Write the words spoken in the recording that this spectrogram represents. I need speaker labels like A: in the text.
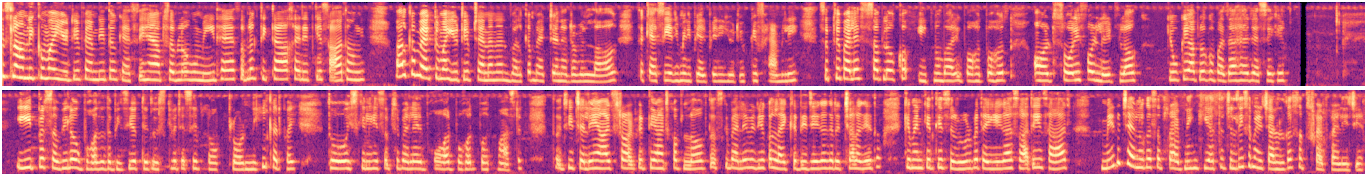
A: वालेकुम my YouTube family. तो कैसे हैं आप सब लोग? उम्मीद है सब लोग ठीक ठाक खरीद के साथ होंगे। Welcome back to my YouTube channel and welcome back to another vlog. तो कैसी है जी मेरी प्यारी प्यारी यूट्यूब की फैमिली? सबसे पहले सब लोग को ईद मुबारक बहुत बहुत और सॉरी फॉर लेट व्लॉग, क्योंकि आप लोगों को पता है जैसे कि ईद पर सभी लोग बहुत ज़्यादा बिज़ी होते हैं तो इसकी वजह से ब्लॉग अपलोड नहीं कर पाई तो इसके लिए सबसे पहले बहुत बहुत बहुत मास्टर तो जी, चलें आज स्टार्ट करते हैं आज का ब्लॉग तो उसके पहले वीडियो को लाइक कर दीजिएगा, अगर अच्छा लगे तो। कमेंट करके ज़रूर बताइएगा। साथ ही साथ, मेरे चैनल को सब्सक्राइब नहीं किया तो जल्दी से मेरे चैनल को सब्सक्राइब कर लीजिए।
